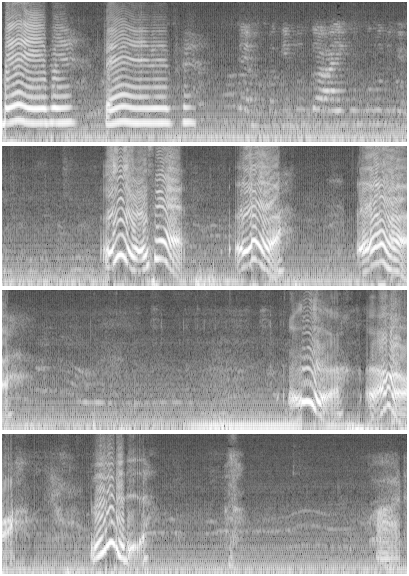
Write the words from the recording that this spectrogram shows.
Baby, baby. Ooh, what's that? Ugh. Ugh. Ugh. Oh. Ugh. What?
